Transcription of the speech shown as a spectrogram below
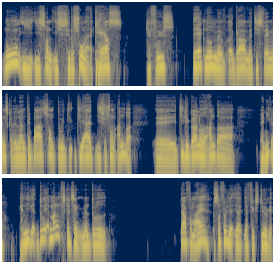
Nogen i, i, sådan, i situationer af kaos kan fryse. Det har ikke noget med at gøre med de svage mennesker eller, et eller andet. Det er bare sådan, du, de, de er i de situationer andre. Øh, de kan gøre noget, andre Panikker. panikker. Du ved, mange forskellige ting, men du ved, der for mig, så følte jeg, jeg, fik styrke.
